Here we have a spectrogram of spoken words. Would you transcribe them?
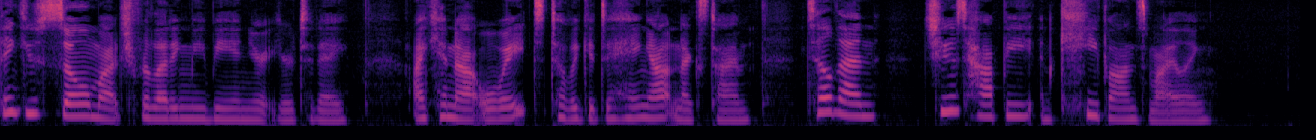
Thank you so much for letting me be in your ear today. I cannot wait till we get to hang out next time. Till then, choose happy and keep on smiling.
